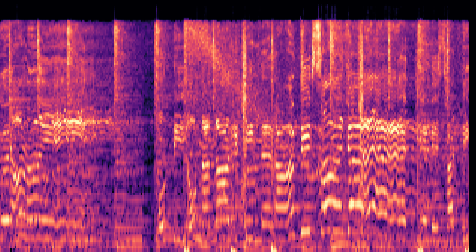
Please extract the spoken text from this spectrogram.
ਕਰਾਣਾ ਏ। ਥੋੜੀ ਉਹਨਾਂ ਨਾਲ ਡਿਨਰਾਂ ਦੀ ਸਾਂਝ ਜਿਹੜੇ ਸਾਡੀ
